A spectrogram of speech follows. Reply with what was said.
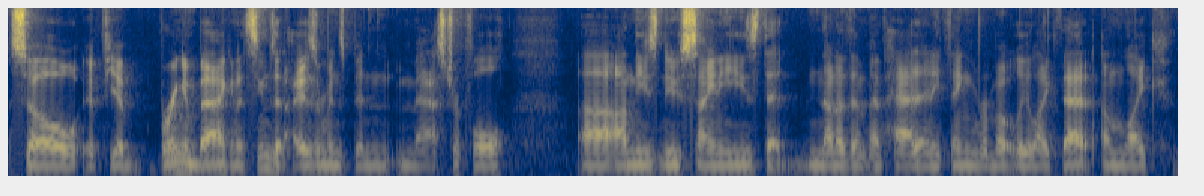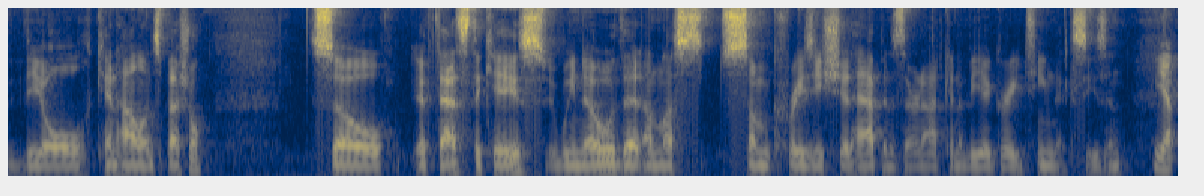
So if you bring him back, and it seems that Yzerman's been masterful uh, on these new signees, that none of them have had anything remotely like that, unlike the old Ken Holland special. So if that's the case, we know that unless some crazy shit happens, they're not going to be a great team next season. Yep.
